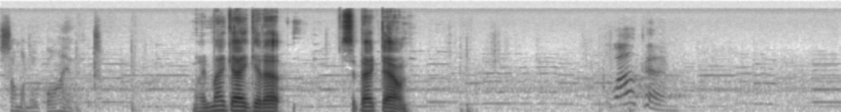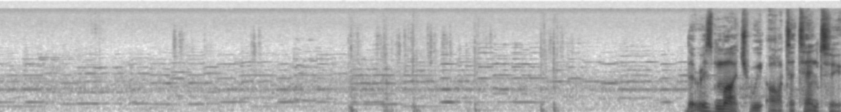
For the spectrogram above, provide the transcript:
someone will wild. Why'd my guy get up? Sit back down. There is much we ought to tend to,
